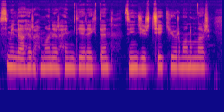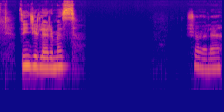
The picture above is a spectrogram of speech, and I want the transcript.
Bismillahirrahmanirrahim diyerekten zincir çekiyorum hanımlar. Zincirlerimiz şöyle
